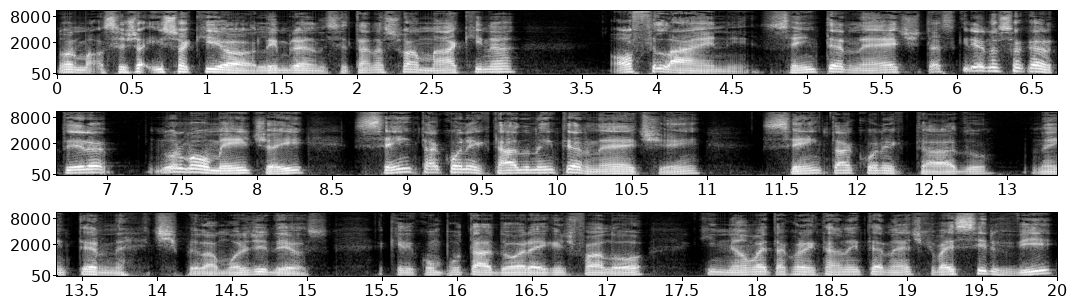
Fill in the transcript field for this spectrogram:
normal. Seja, isso aqui, ó, lembrando, você está na sua máquina offline, sem internet, está criando a sua carteira normalmente aí, sem estar tá conectado na internet, hein? Sem estar tá conectado na internet, pelo amor de Deus. Aquele computador aí que a gente falou que não vai estar conectado na internet, que vai servir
